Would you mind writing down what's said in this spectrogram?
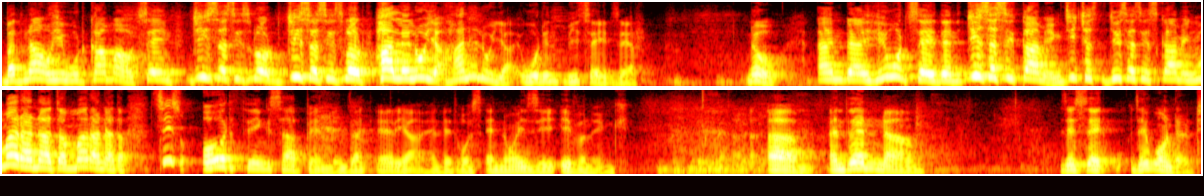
But now he would come out saying, Jesus is Lord, Jesus is Lord, hallelujah, hallelujah. It wouldn't be said there. No. And uh, he would say then, Jesus is coming, Jesus, Jesus is coming, Maranatha, Maranatha. These odd things happened in that area, and it was a noisy evening. um, and then uh, they said, they wondered,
